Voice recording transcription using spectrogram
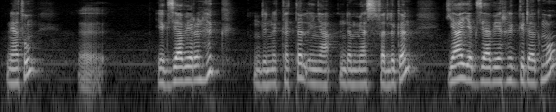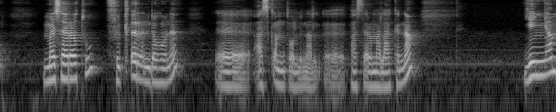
ምክንያቱም የእግዚአብሔርን ሕግ እንድንከተል እኛ እንደሚያስፈልገን ያ የእግዚአብሔር ሕግ ደግሞ መሰረቱ ፍቅር እንደሆነ አስቀምጦልናል ፓስተር መላክና የእኛም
